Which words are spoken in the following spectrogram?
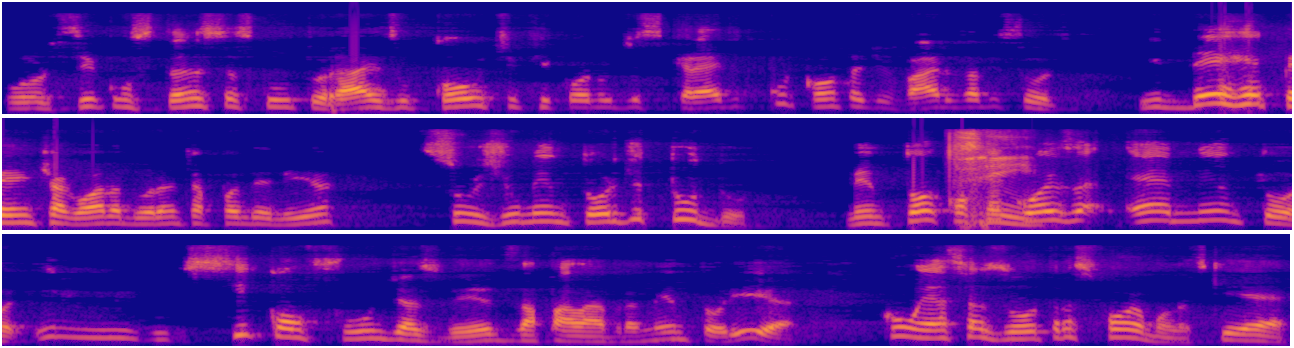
Por circunstâncias culturais, o coach ficou no descrédito por conta de vários absurdos. E de repente, agora, durante a pandemia, surgiu mentor de tudo. Mentor, qualquer Sim. coisa é mentor. E se confunde, às vezes, a palavra mentoria com essas outras fórmulas, que é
